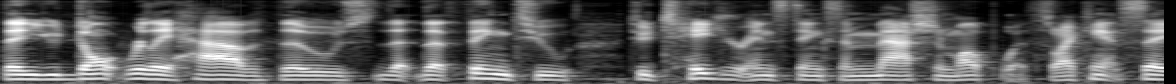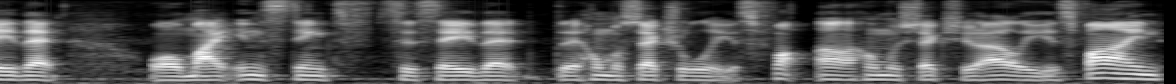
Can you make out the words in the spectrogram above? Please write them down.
then you don't really have those that the thing to to take your instincts and mash them up with. So I can't say that well my instinct to say that the homosexuality is uh, homosexuality is fine.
